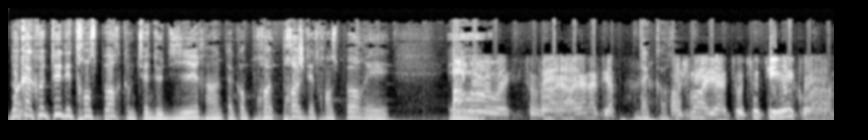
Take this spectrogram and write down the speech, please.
Donc, Ouais. à côté des transports, comme tu viens de dire, hein, d'accord, pro- proche des transports et. Et- Ah oui, oui, oui, il n'y a rien à dire. D'accord. Franchement, il y a tout, tout y est, quoi.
